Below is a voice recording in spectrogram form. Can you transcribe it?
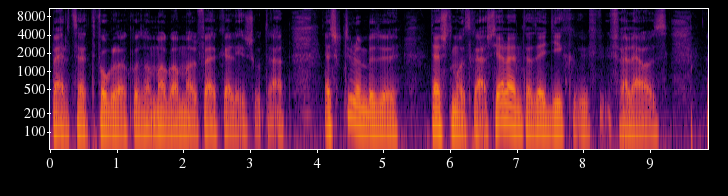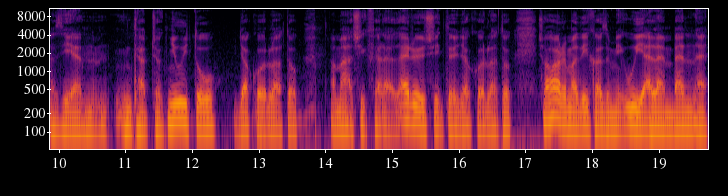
percet foglalkozom magammal felkelés után. Ez különböző testmozgást jelent, az egyik fele az az ilyen inkább csak nyújtó gyakorlatok, a másik fele az erősítő gyakorlatok, és a harmadik az, ami új elem benne,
